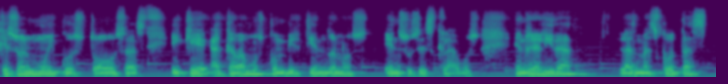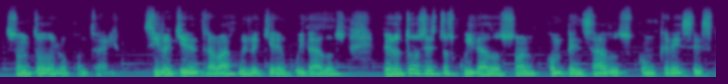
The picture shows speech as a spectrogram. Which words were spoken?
que son muy costosas y que acabamos convirtiéndonos en sus esclavos. En realidad, las mascotas son todo lo contrario. Sí requieren trabajo y requieren cuidados, pero todos estos cuidados son compensados con creces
